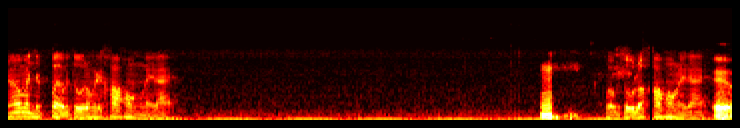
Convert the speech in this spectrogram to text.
แล้วมันจะเปิดประตูแล้วมันจะเข้าห้องอะไรได้หืมเปิดประตูแล้วเข้าห้องอะไรได้ เออ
